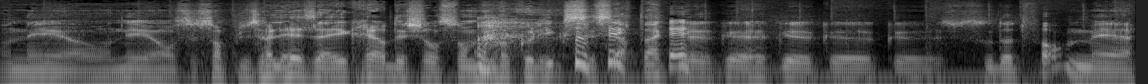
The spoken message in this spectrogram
on est, on est, on se sent plus à l'aise à écrire des chansons mélancoliques, c'est certain que, que, que, que- que sous d'autres formes, mais.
